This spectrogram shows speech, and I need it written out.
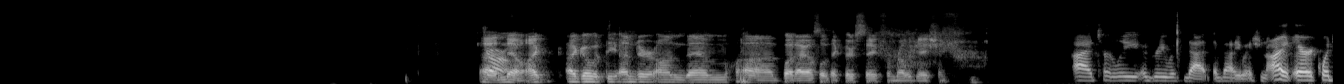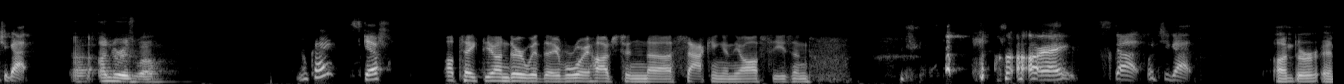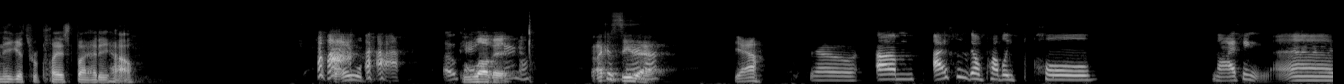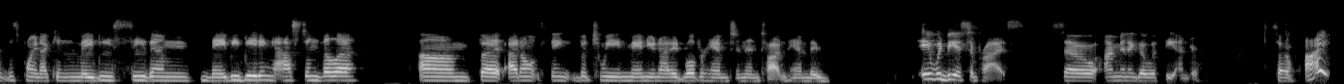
Uh, no, I I go with the under on them, uh, but I also think they're safe from relegation. I totally agree with that evaluation. All right, Eric, what you got? Uh, under as well. Okay, Skiff. I'll take the under with a Roy Hodgson uh, sacking in the off season. All right, Scott, what you got? Under, and he gets replaced by Eddie Howe. Bold. okay, Love it. enough. I can see Fair that. enough. Yeah, So, um, I think they'll probably pull. No, I think uh, at this point I can maybe see them maybe beating Aston Villa, um, but I don't think between Man United, Wolverhampton, and Tottenham they it would be a surprise. So I'm going to go with the under. So all right.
